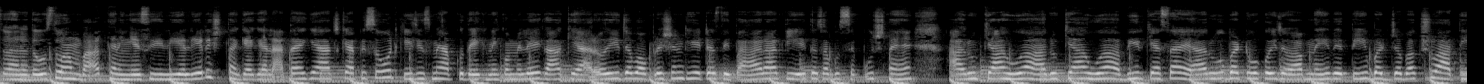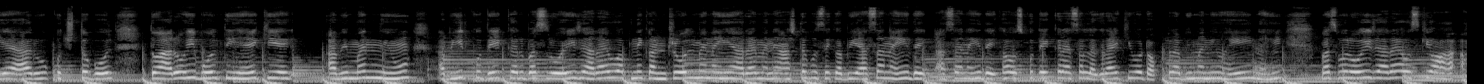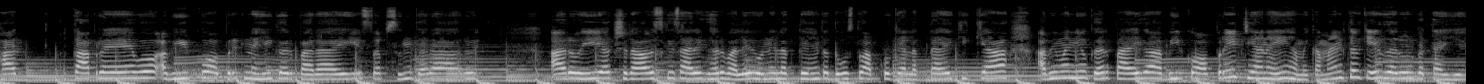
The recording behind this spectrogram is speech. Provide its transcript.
So hello दोस्तों, हम बात करेंगे सीरियल ये रिश्ता क्या कहलाता है? कि आज के एपिसोड की जिसमें आपको देखने को मिलेगा कि आरोही जब ऑपरेशन थिएटर से बाहर आती है तो सब उससे पूछते हैं, आरू, क्या हुआ? आरू, क्या हुआ? अबीर कैसा है? आरू बट वो कोई जवाब नहीं देती। बट जब अक्षु आती है, आरू, कुछ तो बोल। तो आरोही बोलती है कि, अभिमन्यु, अबीर को देखकर बस रो ही जा रहा है। वो अपने कंट्रोल में नहीं आ रहा है। मैंने आज तक उसे कभी ऐसा नहीं देख ऐसा नहीं देखा। उसको देखकर ऐसा लग रहा है कि वो डॉक्टर अभिमन्यु है ही नहीं। बस वो रो ही जा रहा है। उसके हाथ काँप रहे हैं, वो अभी को ऑपरेट नहीं कर पा रहा है, ये सब सुनकर आरोही अक्षरा उसके सारे घर वाले रोने लगते हैं। तो दोस्तों, आपको क्या लगता है कि क्या अभिमन्यु कर पाएगा अभी को ऑपरेट या नहीं? हमें कमेंट करके ज़रूर बताइए।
